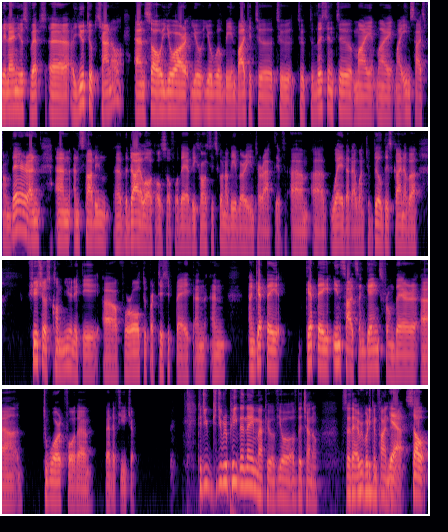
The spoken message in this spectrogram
Wilenius web uh, YouTube channel and so you are you you will be invited to to to, to listen to my my my insights from there and and and starting uh, the dialogue also for there because it's going to be a very interactive um, uh, way that I want to build this kind of a futures community uh, for all to participate and and and get the get the insights and gains from there uh, to work for the better future. Could you could you repeat the name, Markku, of your of the channel? So that everybody can find it. Yeah. So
